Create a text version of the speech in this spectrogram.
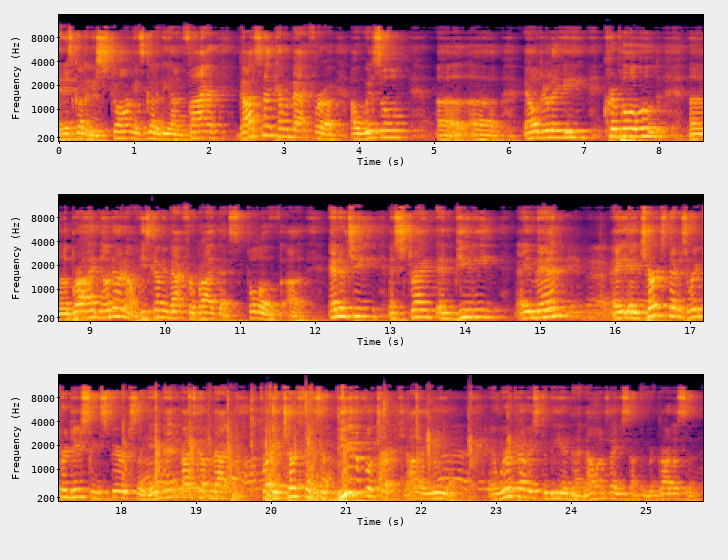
and it's going to be strong. It's going to be on fire. God's not coming back for a, a whistled, uh, uh, elderly, crippled uh, bride. No, no, no. He's coming back for a bride that's full of uh, energy and strength and beauty Amen. A, a, church that is reproducing spiritually. Amen. God's coming back for a church that is a beautiful church. Hallelujah. And we're privileged to be in that. Now I want to tell you something, regardless of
